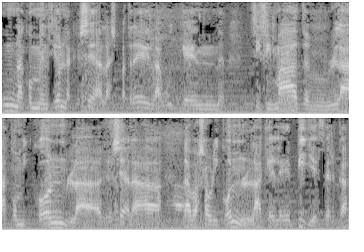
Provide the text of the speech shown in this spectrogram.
una convención, la que sea, la Spatrek, la Weekend, Cifimat, la Comic Con, la que sea, la, la Basauricon, la que le pille cerca,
